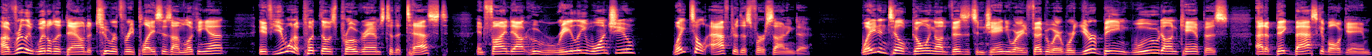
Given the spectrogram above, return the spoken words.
I've really whittled it down to two or three places I'm looking at. If you want to put those programs to the test and find out who really wants you, wait till after this first signing day. Wait until going on visits in January and February where you're being wooed on campus at a big basketball game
